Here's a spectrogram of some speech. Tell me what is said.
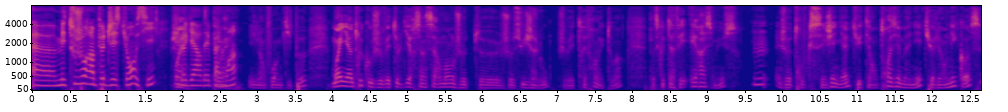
euh, mais toujours un peu de gestion aussi. Je Ouais. le gardais pas Ouais, loin. Il en faut un petit peu. Moi, il y a un truc où je vais te le dire sincèrement, je, te, je suis jaloux, je vais être très franc avec toi, parce que tu as fait Erasmus. Mm. Je trouve que c'est génial. Tu étais en troisième année, tu allais en Écosse,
